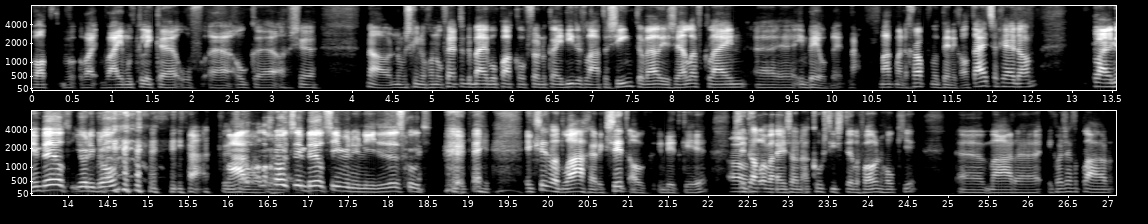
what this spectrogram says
wat, waar, waar, je moet klikken. Of ook als je nou, misschien nog een offerte erbij wil pakken of zo, dan kan je die dus laten zien, terwijl je zelf klein in beeld bent. Nou, maak maar de grap, want dat ben ik altijd, zeg jij dan. Klein in beeld, Jordi Bron. ja, maar het allergrootste in beeld zien we nu niet, dus dat is goed. nee, ik zit wat lager. Ik zit ook in dit keer. We oh. zitten allebei in zo'n akoestisch telefoonhokje. Uh, maar uh, ik was even klaar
